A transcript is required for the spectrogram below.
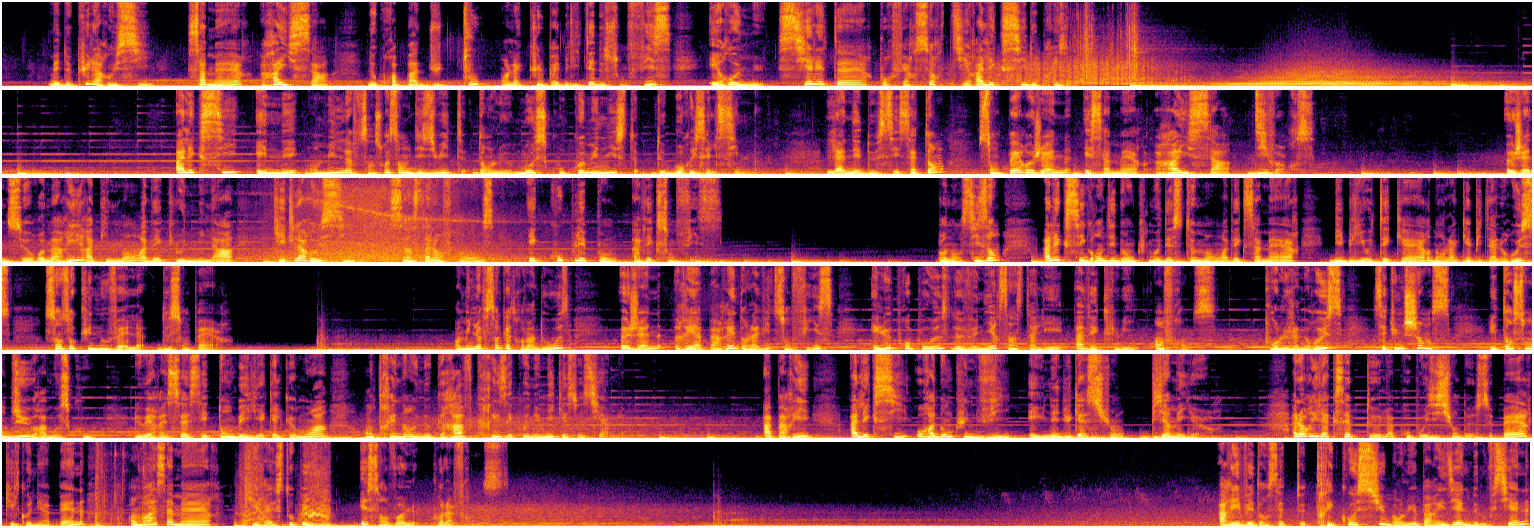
Mais depuis la Russie, sa mère, Raïssa, ne croit pas du tout en la culpabilité de son fils et remue ciel et terre pour faire sortir Alexis de prison. Alexis est né en 1978 dans le Moscou communiste de Boris Eltsine. L'année de ses 7 ans, son père Eugène et sa mère Raïssa divorcent. Eugène se remarie rapidement avec Ludmila, quitte la Russie, s'installe en France et coupe les ponts avec son fils. Pendant six ans, Alexis grandit donc modestement avec sa mère, bibliothécaire dans la capitale russe, sans aucune nouvelle de son père. En 1992, Eugène réapparaît dans la vie de son fils et lui propose de venir s'installer avec lui en France. Pour le jeune russe, c'est une chance. Les temps sont durs à Moscou. L'URSS est tombée il y a quelques mois, entraînant une grave crise économique et sociale. À Paris, Alexis aura donc une vie et une éducation bien meilleures. Alors il accepte la proposition de ce père, qu'il connaît à peine, embrasse sa mère, qui reste au pays, et s'envole pour la France. Arrivé dans cette très cossue banlieue parisienne de Louvciennes,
